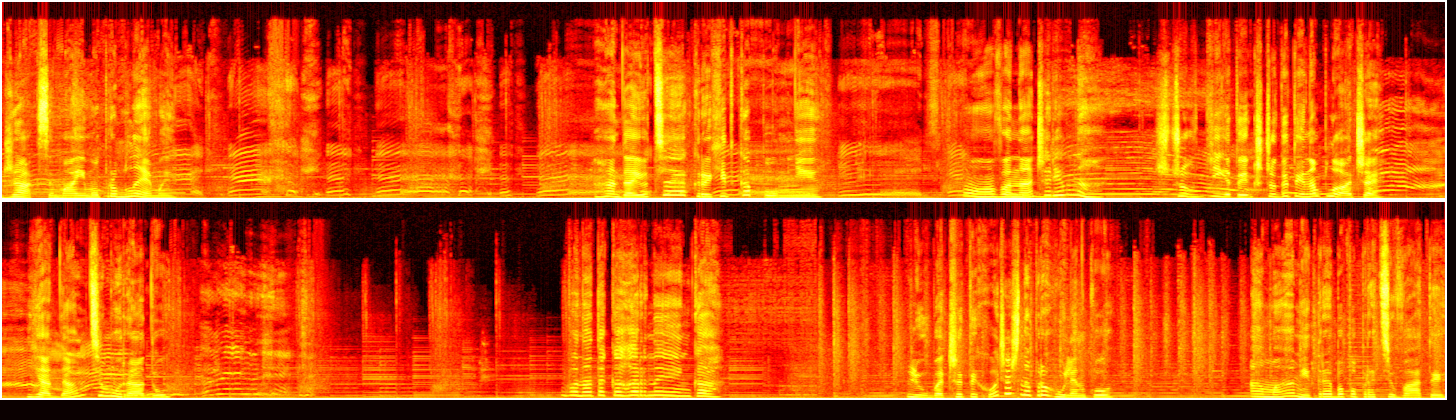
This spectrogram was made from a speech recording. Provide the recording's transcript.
Джаксе, маємо проблеми. Гадаю, це крихітка помні. О, вона чарівна. Що вдіяти, якщо дитина плаче? Я дам цьому раду. Вона така гарненька. Люба, чи ти хочеш на прогулянку? А мамі треба попрацювати.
